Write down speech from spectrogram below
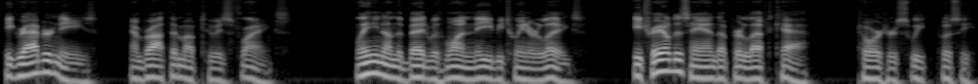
he grabbed her knees and brought them up to his flanks. Leaning on the bed with one knee between her legs, he trailed his hand up her left calf toward her sweet pussy.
